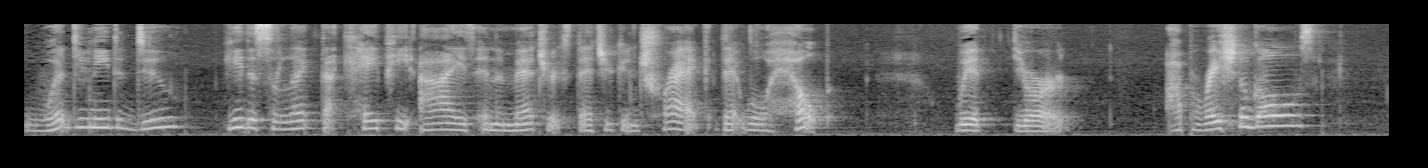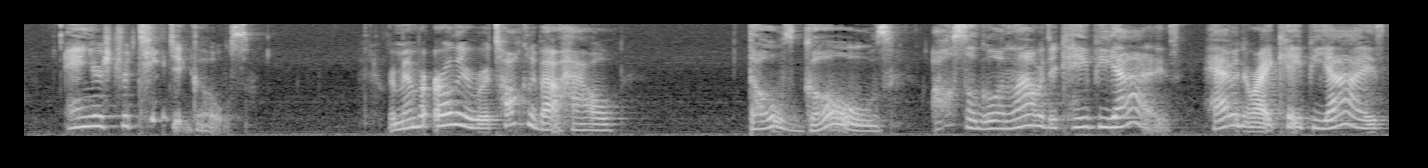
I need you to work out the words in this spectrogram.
What do you need to do? You need to select the KPIs and the metrics that you can track that will help with your operational goals and your strategic goals. Remember earlier, we were talking about how those goals also go in line with your KPIs. Having the right KPIs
